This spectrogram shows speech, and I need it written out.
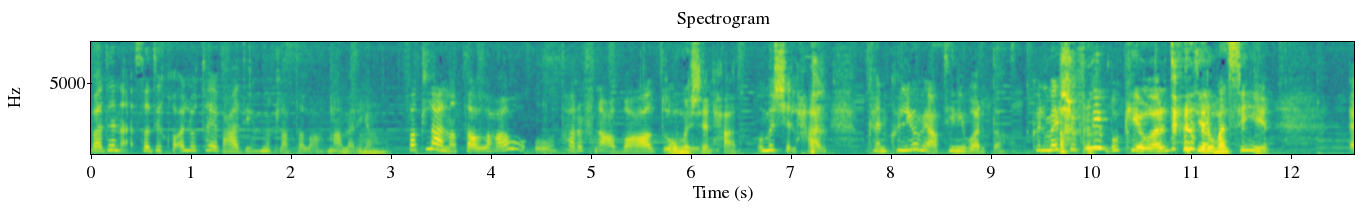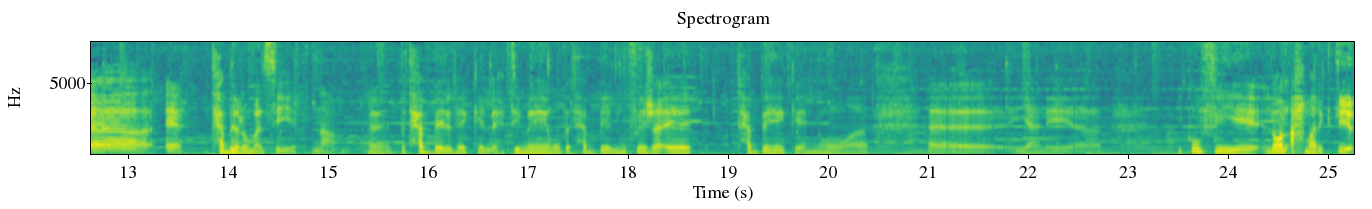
وبعدين صديقه قال له طيب عادي نطلع طلعة مع مريم. مم. فطلعنا طلعة وتعرفنا على بعض و... ومشي الحال. ومشي الحال. وكان كل يوم يعطيني وردة. كل ما يشوفني بوكي ورد انت رومانسية. آه إيه. بتحبي الرومانسية؟ نعم. إيه، بتحبي هيك الاهتمام وبتحبي المفاجآت؟ بتحبي هيك إنه آه، يعني آه، يكون في لون أحمر كتير.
